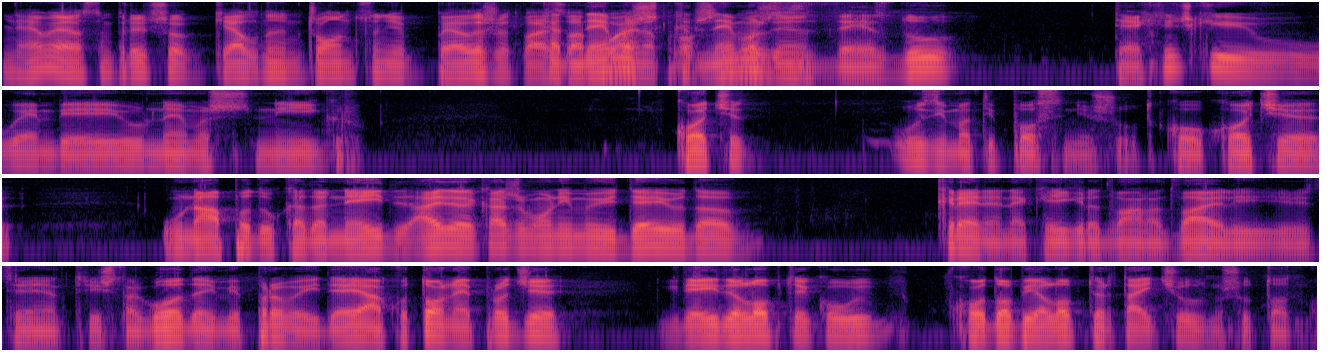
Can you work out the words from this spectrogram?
Nema, ja sam pričao, Keldon Johnson je beležio 22 kad nemaš, pojena prošle Kad nemaš godine. zvezdu, tehnički u NBA-u nemaš ni igru. Ko će uzimati poslednji šut? Ko, ko će u napadu kada ne ide, ajde da kažemo oni imaju ideju da krene neka igra 2 na 2 ili, ili 3 na 3 šta god da im je prva ideja, ako to ne prođe, gde ide lopta i ko, ko dobija loptu jer taj će uzme šut odmah.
